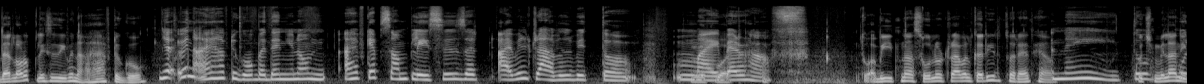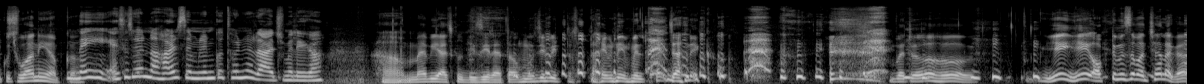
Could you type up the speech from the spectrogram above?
There lot of places even I have to go Yeah, even I have to go, but then you know, I have kept some places that I will travel with uh, my what? better half. तो अभी इतना सोलो ट्रैवल कर ही तो रहे थे आप। नहीं तो कुछ मिला कुछ, नहीं कुछ हुआ नहीं आपका? नहीं ऐसे जो है ना हर सिमरन को थोड़ी ना राज मिलेगा। हाँ मैं भी आजकल बिज़ी रहता हूँ मुझे भी टाइम नहीं मिलता है जाने को। बट ओहो ये ये ऑप्टिमिज्म अच्छा लगा।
